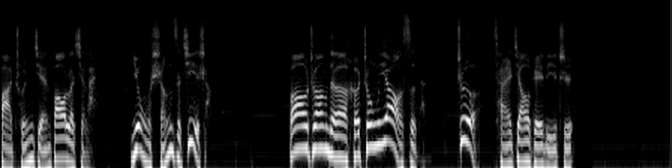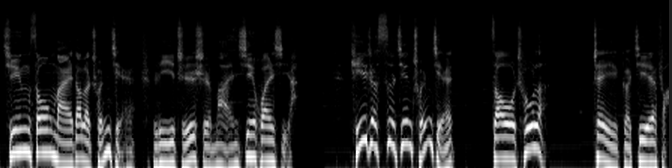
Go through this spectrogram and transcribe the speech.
把纯碱包了起来，用绳子系上。包装的和中药似的，这才交给李直。轻松买到了纯碱，李直是满心欢喜啊，提着四斤纯碱，走出了这个街坊。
